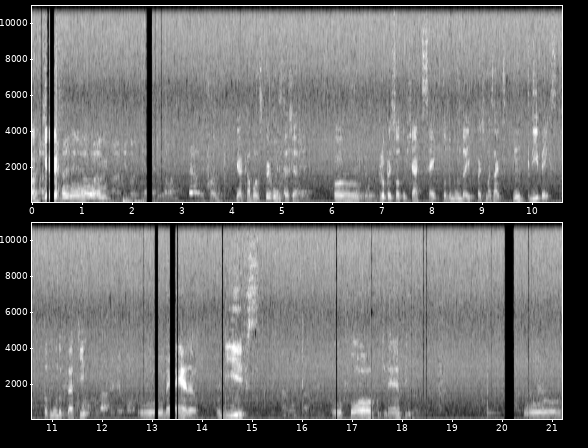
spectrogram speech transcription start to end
Acabou. E acabou as perguntas já. O, pro pessoal do chat, segue todo mundo aí que faz umas artes incríveis. Todo mundo que tá aqui. O Mera, o Nifs, o Floco de Neve, o.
